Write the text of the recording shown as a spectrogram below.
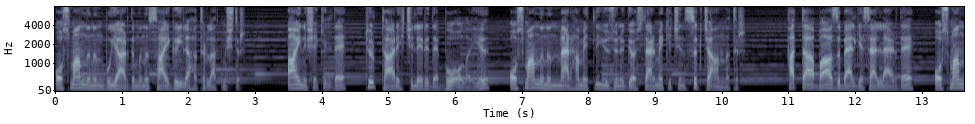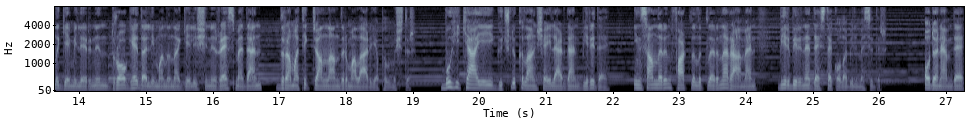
Osmanlı'nın bu yardımını saygıyla hatırlatmıştır. Aynı şekilde Türk tarihçileri de bu olayı Osmanlı'nın merhametli yüzünü göstermek için sıkça anlatır. Hatta bazı belgesellerde Osmanlı gemilerinin Drogheda limanına gelişini resmeden dramatik canlandırmalar yapılmıştır. Bu hikayeyi güçlü kılan şeylerden biri de insanların farklılıklarına rağmen birbirine destek olabilmesidir. O dönemde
